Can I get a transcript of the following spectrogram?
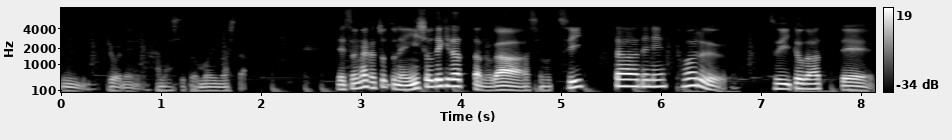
うん、今日ね話してて思いましたでそのなんかちょっとね印象的だったのがそのツイッターでねとあるツイートがあって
